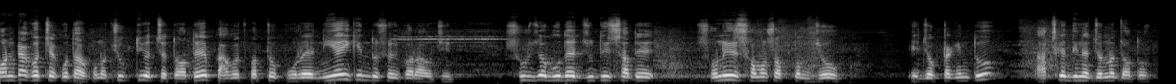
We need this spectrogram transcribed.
কন্ট্যাক্ট হচ্ছে কোথাও, কোনো চুক্তি হচ্ছে, তো কাগজপত্র পড়ে নিয়েই কিন্তু সই করা উচিত। সূর্য বুধের জ্যোতির সাথে শনির সমসপ্তম যোগ, এই যোগটা কিন্তু আজকের দিনের জন্য যথেষ্ট,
